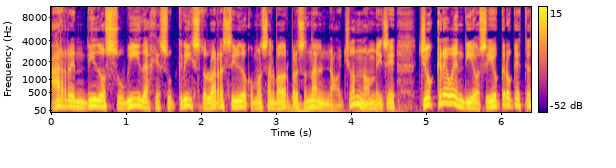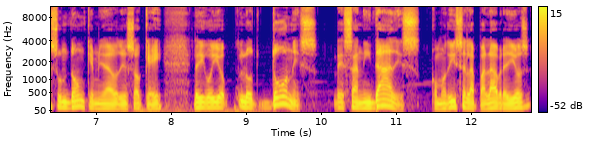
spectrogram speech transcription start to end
ha rendido su vida a Jesucristo, lo ha recibido como Salvador personal. No, yo no, me dice, yo creo en Dios y yo creo que este es un don que me ha dado Dios. Ok, le digo yo, los dones de sanidades, como dice la palabra de Dios,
